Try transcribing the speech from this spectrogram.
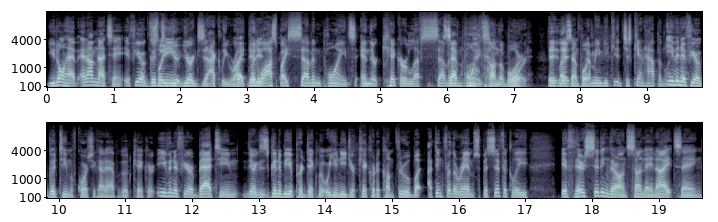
You don't have, and I'm not saying if you're a good so team, you're, you're exactly right. But- but they it- lost by seven points, and their kicker left seven, Seven points, on on the board. board. They- Less they- than points. I mean, you, it just can't happen. Like even that. if you're a good team, of course, you got to have a good kicker. Even if you're a bad team, there's going to be a predicament where you need your kicker to come through. But I think for the Rams specifically, if they're sitting there on Sunday night saying,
